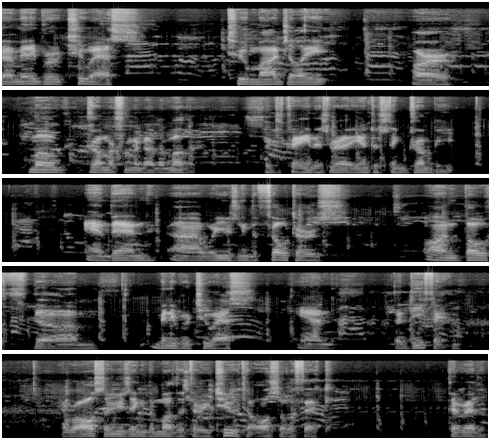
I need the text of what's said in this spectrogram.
the Mini Brute 2S to modulate our Moog drummer from another mother, is creating this really interesting drum beat. And then uh, we're using the filters on both the um, Mini Brute 2S and the DFAM. And we're also using the Mother 32 to also affect the rhythm.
